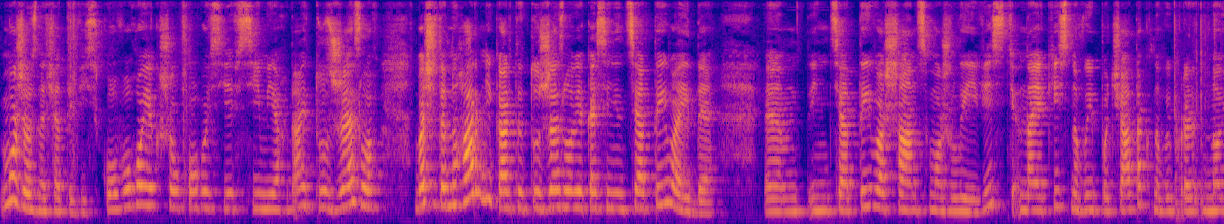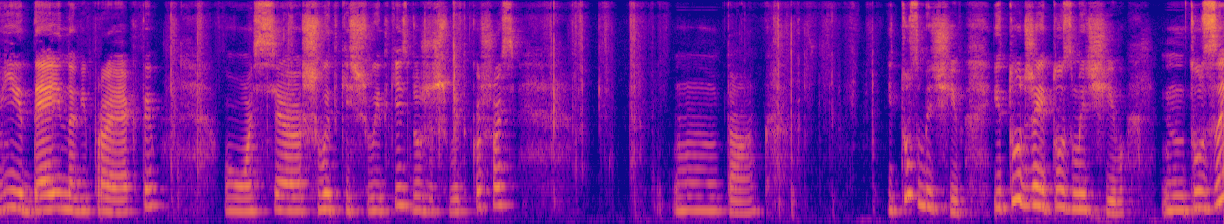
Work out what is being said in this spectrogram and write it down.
Може означати військового, якщо у когось є в сім'ях. Да? І туз жезлов. Бачите, ну гарні карти, тут жезлов якась ініціатива йде. Ем, ініціатива, шанс, можливість на якийсь новий початок, нові, нові ідеї, нові проекти. Ось, е, швидкість, швидкість, дуже швидко щось. М, Так. І туз мечів. І тут же і туз мечів. Тузи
